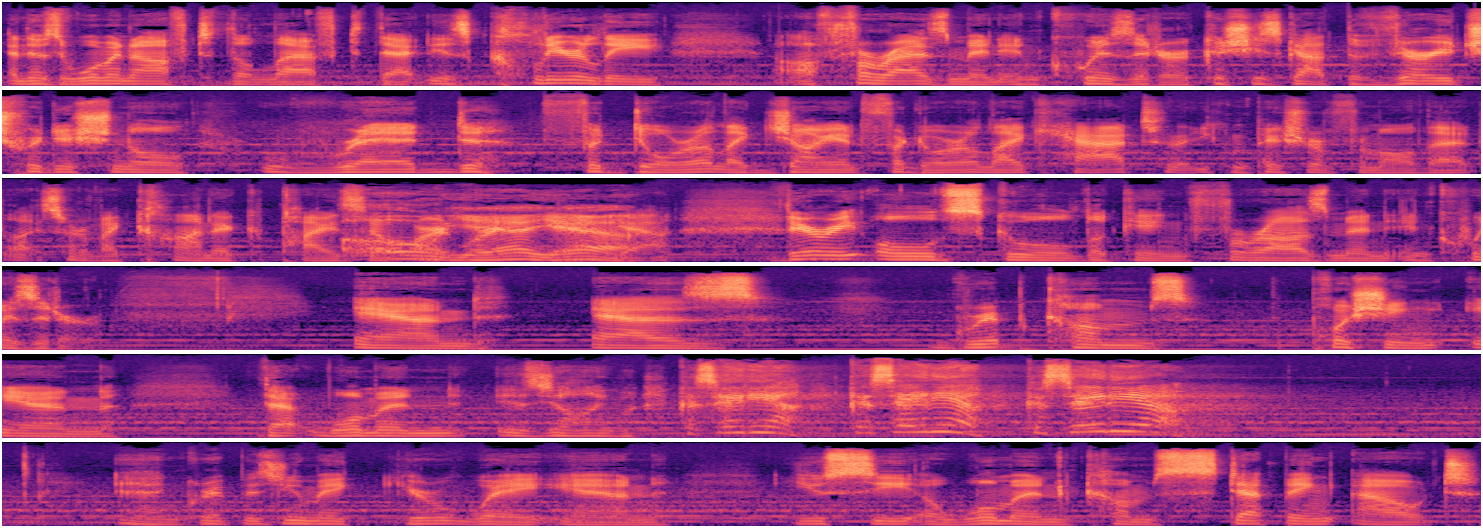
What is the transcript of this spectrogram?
And there's a woman off to the left that is clearly a Pharasmin Inquisitor because she's got the very traditional red fedora, like giant fedora like hat that you can picture from all that like, sort of iconic Paizo Oh, artwork. yeah, yeah. Very old school looking Pharasmin Inquisitor. And as Grip comes pushing in, that woman is yelling, Cassadia! Cassadia! Cassadia! And Grip, as you make your way in, you see a woman come stepping out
